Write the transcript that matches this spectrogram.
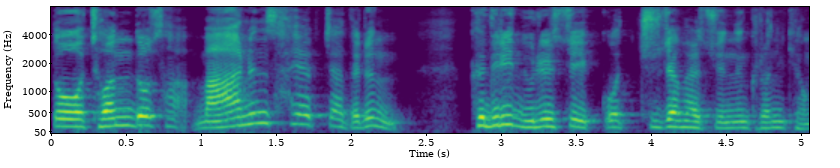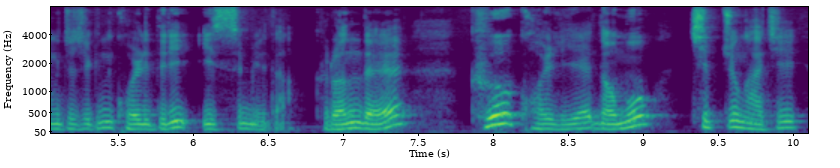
또 전도사, 많은 사역자들은 그들이 누릴 수 있고 주장할 수 있는 그런 경제적인 권리들이 있습니다. 그런데 그 권리에 너무 집중하지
